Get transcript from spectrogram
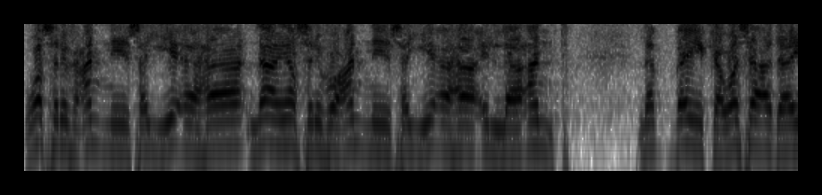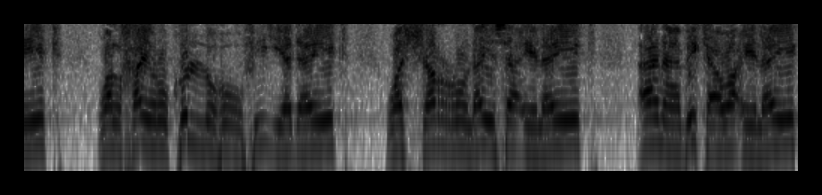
واصرف عني سيئها لا يصرف عني سيئها إلا أنت. لبيك وسعديك والخير كله في يديك والشر ليس إليك أنا بك وإليك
